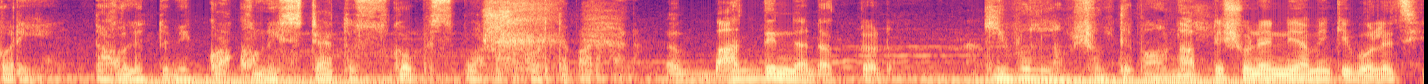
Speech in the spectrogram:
করি তাহলে তুমি কখনোই স্ট্যাথোস্কোপ স্পর্শ করতে পারবে না। বাদ দিন না ডক্টর। কি বললাম শুনতে পাওনি? আপনি শুনেননি আমি কি বলেছি?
